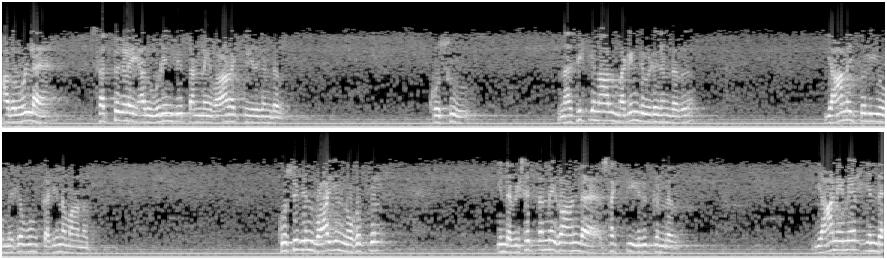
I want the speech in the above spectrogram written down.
அதில் உள்ள சத்துக்களை அது உறிந்து தன்னை வாழச் செய்கின்றது. கொசு நசுக்கினால் மடிந்து விடுகின்றது. யானை தொலியோ மிகவும் கடினமானது. கொசுவின் வாயின் நுகப்பில் இந்த விஷத்தன்மை காண்ட சக்தி இருக்கின்றது. யானை மேல் இந்த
